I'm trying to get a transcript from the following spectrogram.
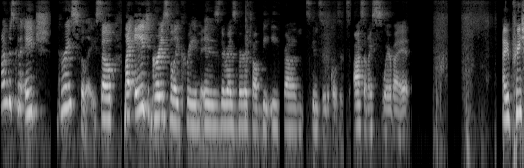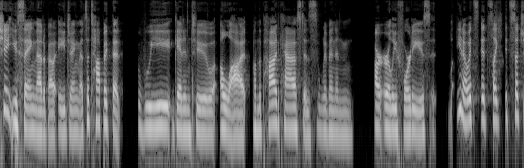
I'm just going to age gracefully. So my age gracefully cream is the resveratrol BE from SkinCeuticals. It's awesome. I swear by it. I appreciate you saying that about aging. That's a topic that we get into a lot on the podcast as women in our early 40s. You know, it's it's like it's such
